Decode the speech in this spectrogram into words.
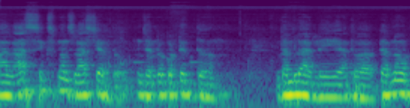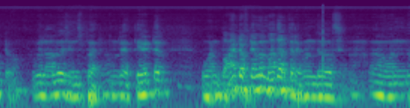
ಆ ಲಾಸ್ಟ್ ಸಿಕ್ಸ್ ಮಂತ್ಸ್ ಲಾಸ್ಟ್ ಇಯರ್ದು ಜನರು ಕೊಟ್ಟಿದ್ದು ಬೆಂಬಲ ಆಗಲಿ ಅಥವಾ ಟರ್ನ್ಔಟ್ ವಿಲ್ ಆಲ್ವೇಸ್ ಇನ್ಸ್ಪೈರ್ ಅಂದರೆ ಥಿಯೇಟರ್ ಒಂದು ಪಾಯಿಂಟ್ ಆಫ್ ಟೈಮಲ್ಲಿ ಮಾತಾಡ್ತಾರೆ. ಒಂದು ಒಂದು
